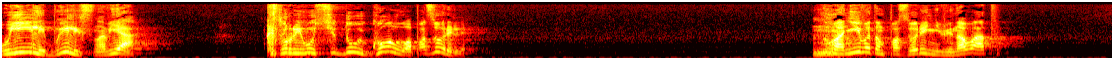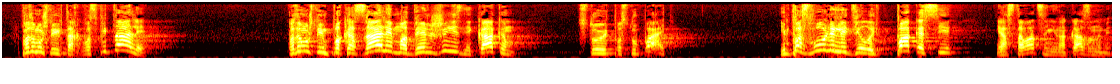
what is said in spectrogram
У Или были сыновья – которые его седую голову опозорили. Но они в этом позоре не виноваты. Потому что их так воспитали. Потому что им показали модель жизни, как им стоит поступать. Им позволили делать пакости и оставаться ненаказанными.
